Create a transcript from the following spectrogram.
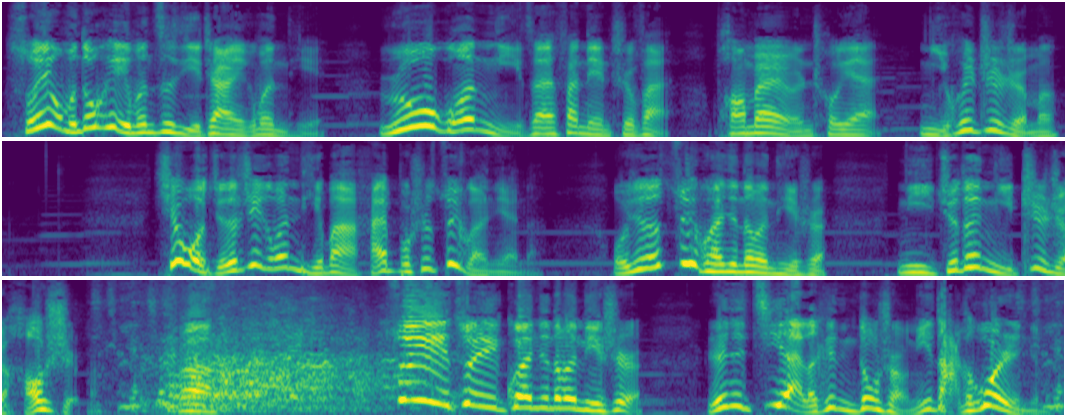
所以我们都可以问自己这样一个问题：如果你在饭店吃饭，旁边有人抽烟，你会制止吗？其实我觉得这个问题吧，还不是最关键的。我觉得最关键的问题是，你觉得你制止好使吗？是吧？最最关键的问题是，人家急眼了跟你动手，你打得过人家吗？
